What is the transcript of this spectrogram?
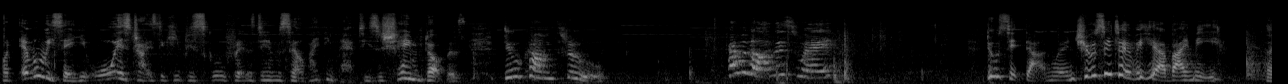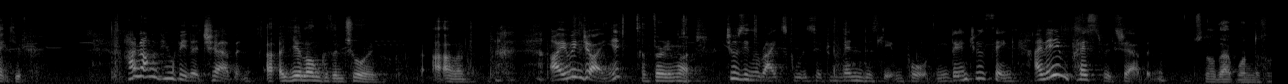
Whatever we say, he always tries to keep his school friends to himself. I think perhaps he's ashamed of us. Do come through. Come along this way. Do sit down, won't you? Sit over here by me. Thank you. How long have you been at Sherborne? A, a year longer than Turing. Alan, Are you enjoying it? uh, very much. Choosing the right school is so tremendously important, don't you think? I'm very impressed with Sherborne. It's not that wonderful.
